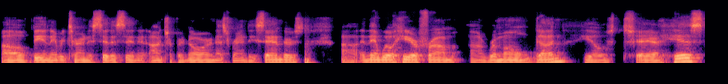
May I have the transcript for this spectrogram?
of being a returning citizen and entrepreneur, and that's Randy Sanders. and then we'll hear from Ramon Gunn. He'll share his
